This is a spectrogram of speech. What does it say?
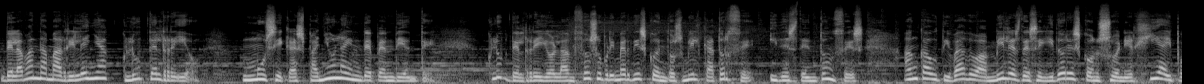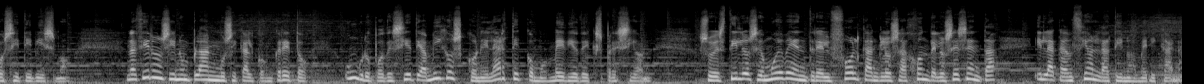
de la banda madrileña Club del Río, música española independiente. Club del Río lanzó su primer disco en 2014 y desde entonces han cautivado a miles de seguidores con su energía y positivismo. Nacieron sin un plan musical concreto, un grupo de siete amigos con el arte como medio de expresión. Su estilo se mueve entre el folk anglosajón de los 60 y la canción latinoamericana.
